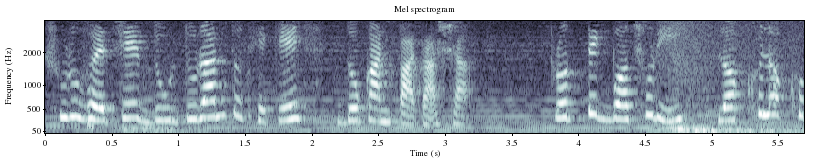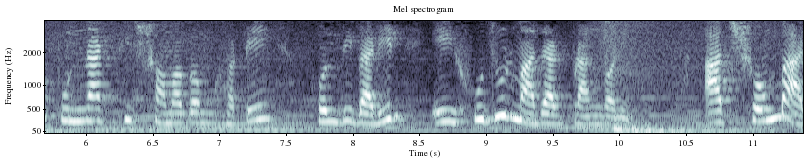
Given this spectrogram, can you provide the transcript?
শুরু হয়েছে দূর দূরান্ত থেকে দোকানপাট আসা। প্রত্যেক বছরই লক্ষ লক্ষ পুণ্যার্থীর সমাগম ঘটে হলদিবাড়ির এই হুজুর মাজার প্রাঙ্গণে। আজ সোমবার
